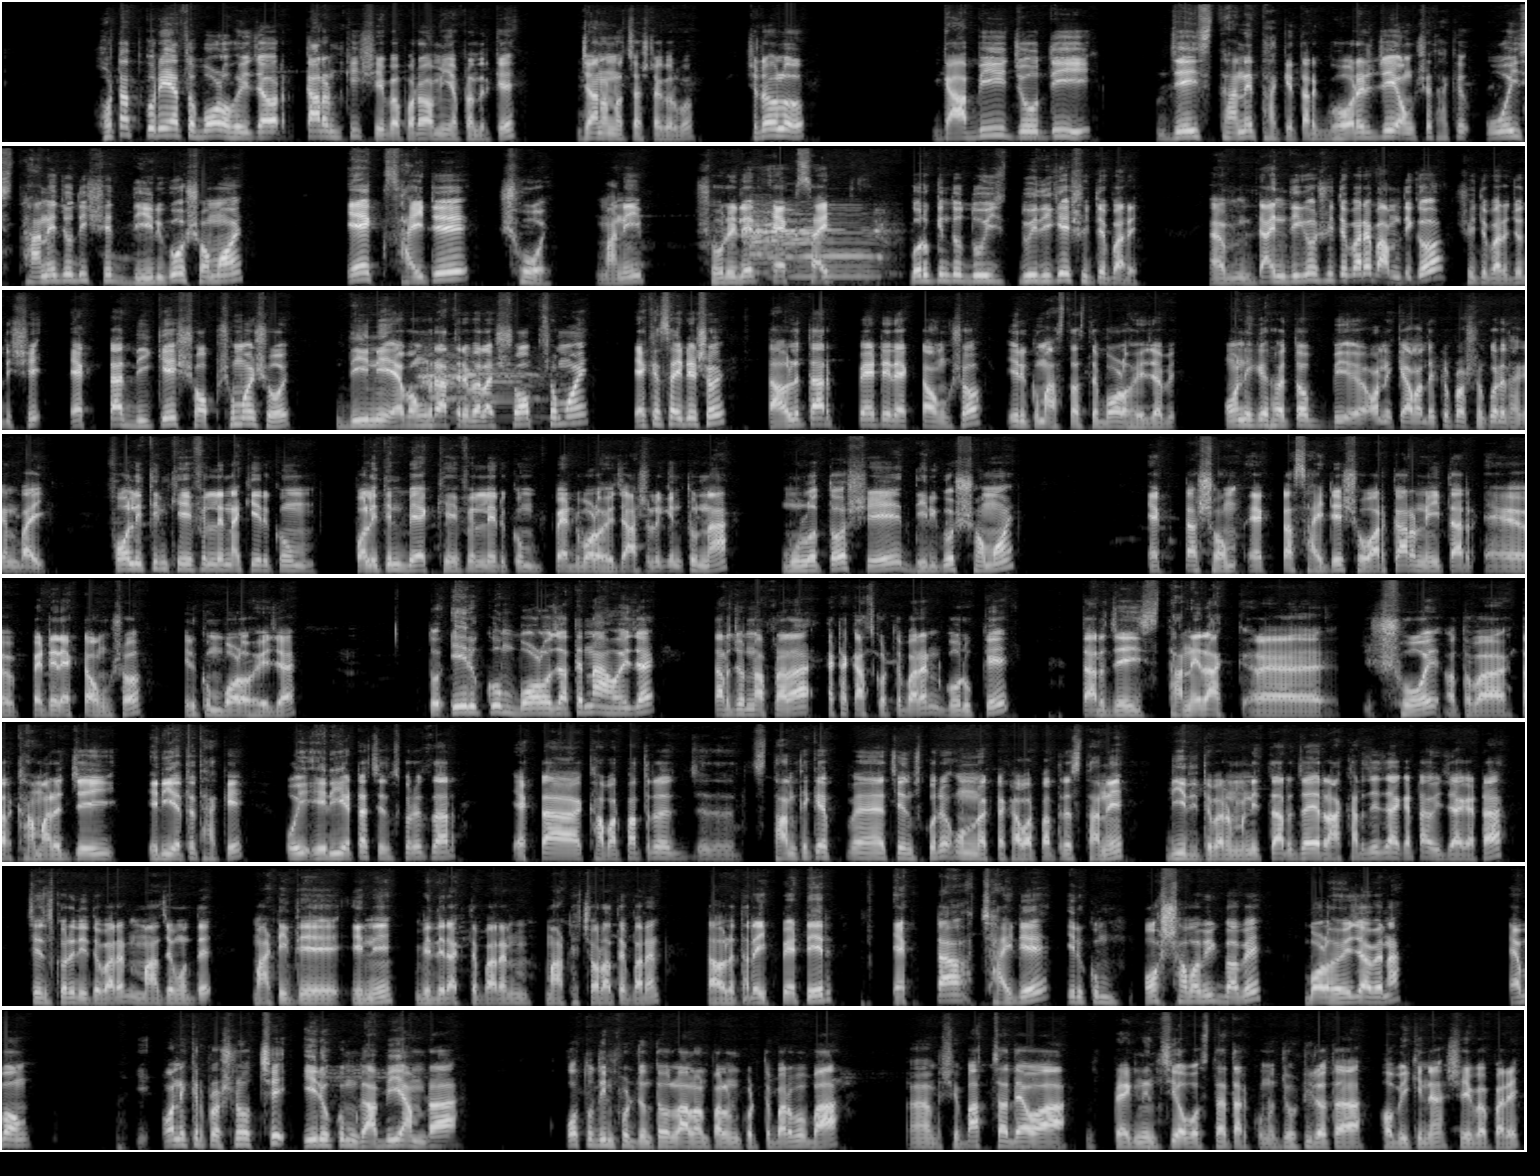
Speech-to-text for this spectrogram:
হঠাৎ করে এত বড় হয়ে যাওয়ার কারণ কি সে ব্যাপারেও আমি আপনাদেরকে জানানোর চেষ্টা করব। সেটা হলো গাবি যদি যেই স্থানে থাকে, তার ঘরের যে অংশে থাকে, ওই স্থানে যদি সে দীর্ঘ সময় এক সাইডে শোয় মানে শরীরের এক সাইড গরু কিন্তু দুই দুই দিকে শুইতে পারে ডাইন দিকেও শুইতে পারে, বাম দিকেও শুইতে পারে। যদি সে একটা দিকে সব সময় শোয়, দিনে এবং রাতের বেলায় সব সময় একে সাইডে শোয়, তাহলে তার পেটের একটা অংশ এরকম আস্তে আস্তে বড় হয়ে যাবে। অনেকের হয়তো অনেকে আমাদেরকে প্রশ্ন করে থাকেন, ভাই ফলিথিন খেয়ে ফেললে নাকি এরকম পলিথিন ব্যাগ খেয়ে ফেললে এরকম পেট বড় হয়ে যায়। আসলে কিন্তু না, মূলত সে দীর্ঘ সময় একটা সম, একটা সাইডে শোয়ার কারণেই তার পেটের একটা অংশ এরকম বড় হয়ে যায়। তো এরকম বড় যাতে না হয়ে যায়, তার জন্য আপনারা একটা কাজ করতে পারেন। গরুকে তার যেই স্থানে রাখ শোয় অথবা তার খামারের যেই এরিয়াতে থাকে, ওই এরিয়াটা চেঞ্জ করে তার একটা খাবার পাত্রের স্থান থেকে চেঞ্জ করে অন্য একটা খাবার পাত্রের স্থানে দিয়ে দিতে পারেন। মানে তার যে রাখার যে জায়গাটা, ওই জায়গাটা চেঞ্জ করে দিতে পারেন। মাঝে মধ্যে মাটিতে এনে বেঁধে রাখতে পারেন, মাঠে চড়াতে পারেন। তাহলে তার এই পেটের একটা সাইডে এরকম অস্বাভাবিকভাবে বড় হয়ে যাবে না। এবং অনেকের প্রশ্ন হচ্ছে, এরকম গাবি আমরা কতদিন পর্যন্ত লালন পালন করতে পারব? বা সে বাচ্চা দেওয়া প্রেগনেন্সি অবস্থায় তার কোনো জটিলতা হবে কিনা সেই ব্যাপারে।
